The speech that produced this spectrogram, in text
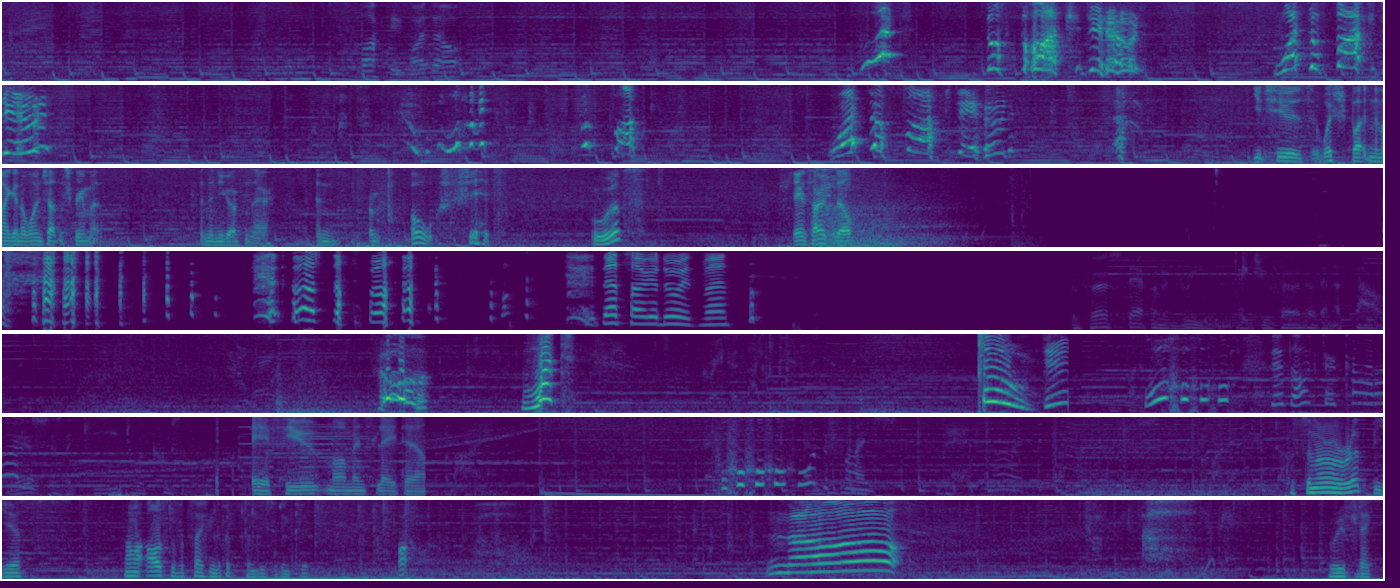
Fuck dude, why is that all What? The fuck, dude? What the fuck, dude? What the fuck? What the fuck, dude? You choose which button am I going to one shot the screen with, and then you go from there. And From oh shit. Whoops. James Hart still. what the fuck? That's how you do it, man. The first step in a dream takes you further than a thousand what? Boom, dude! Woohoo! The doctor caught on. This is the key to a crucible. A few moments later. What the fuck? Das Cimarron Rip, yes. Mach mal Ausrufezeichen Rip, dann siehst du den Clip. No! Reflect.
